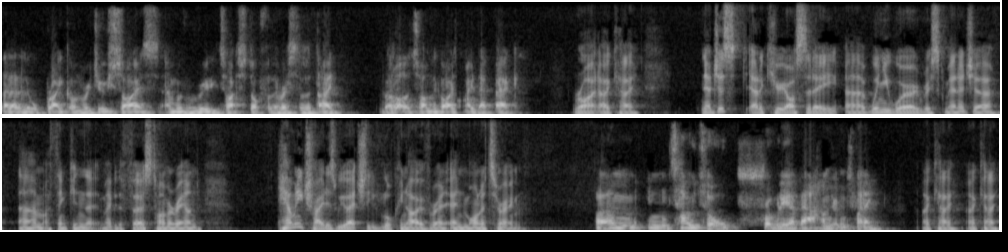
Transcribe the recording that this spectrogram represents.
they'd had a little break on reduced size and with a really tight stop for the rest of the day. But right. a lot of the time, the guys made that back. Right. Okay. Now, just out of curiosity, uh, when you were a risk manager, um, I think in the, maybe the first time around, how many traders were you actually looking over and, and monitoring? Um, in total, probably about 120. Okay. Okay.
